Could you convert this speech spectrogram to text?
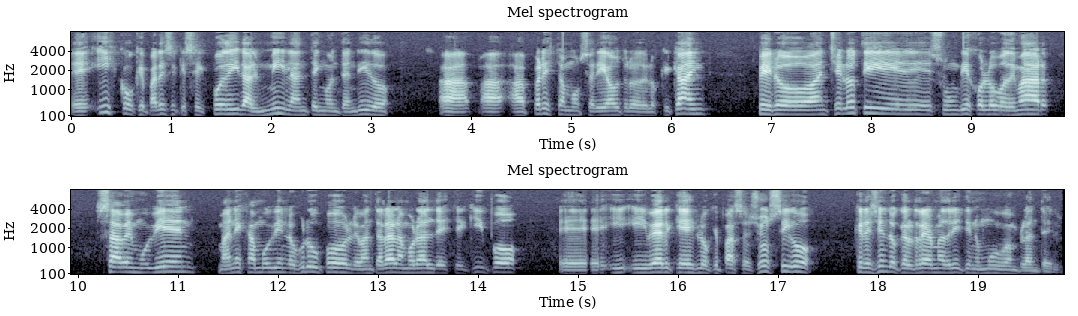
Eh, Isco, que parece que se puede ir al Milan, tengo entendido, a, préstamo, sería otro de los que caen. Pero Ancelotti es un viejo lobo de mar, sabe muy bien, maneja muy bien los grupos, levantará la moral de este equipo y ver qué es lo que pasa. Yo sigo creyendo que el Real Madrid tiene un muy buen plantel.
